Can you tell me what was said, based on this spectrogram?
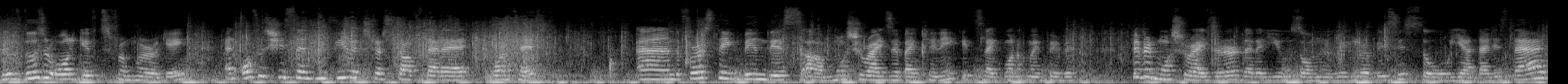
Those, those are all gifts from her okay? And also she sent me a few extra stuff that i wanted and the first thing being this uh, moisturizer by Clinique. It's like one of my favorite favorite moisturizer that I use on a regular basis. So yeah that is that.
